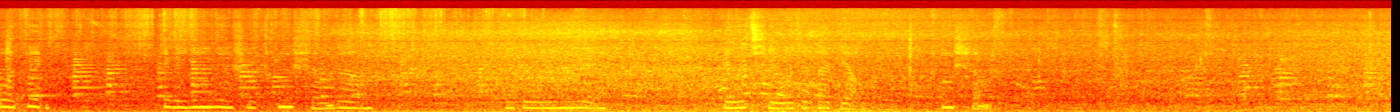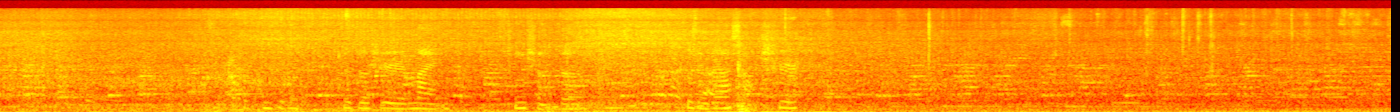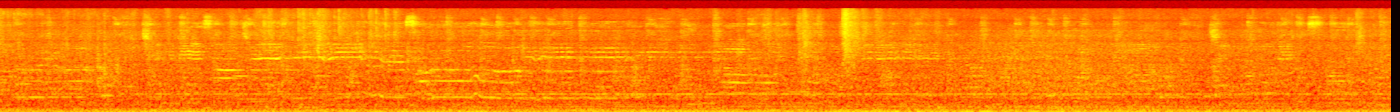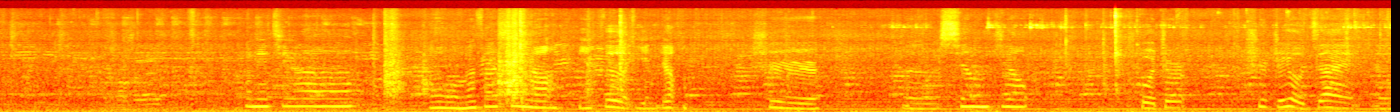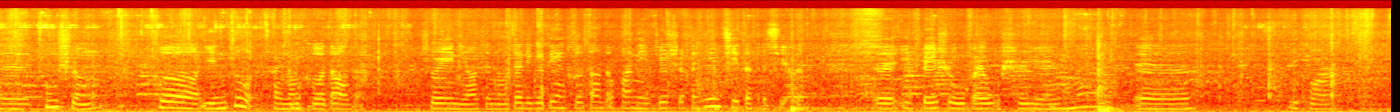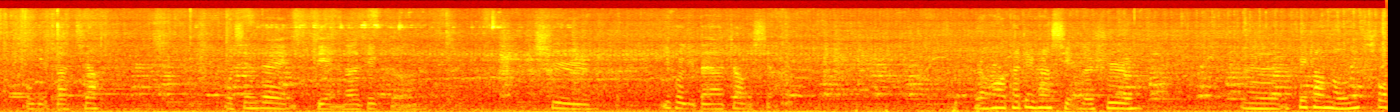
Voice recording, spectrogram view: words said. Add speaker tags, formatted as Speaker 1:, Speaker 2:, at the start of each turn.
Speaker 1: 货店。这个音乐是冲绳的一个音乐，琉球就代表冲绳。这都是卖冲绳的各种各样小吃。んにちは。哦，我们发现了一个饮料，是呃香蕉果汁儿，是只有在呃冲绳和银座才能喝到的。所以你要是能在这个店喝到的话，你就是很运气的。他写的，呃，一杯是五百五十元。呃，一会儿我给大家，我现在点了这个。 是一会儿给大家照一下，然后它这上写的是，嗯，非常浓厚，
